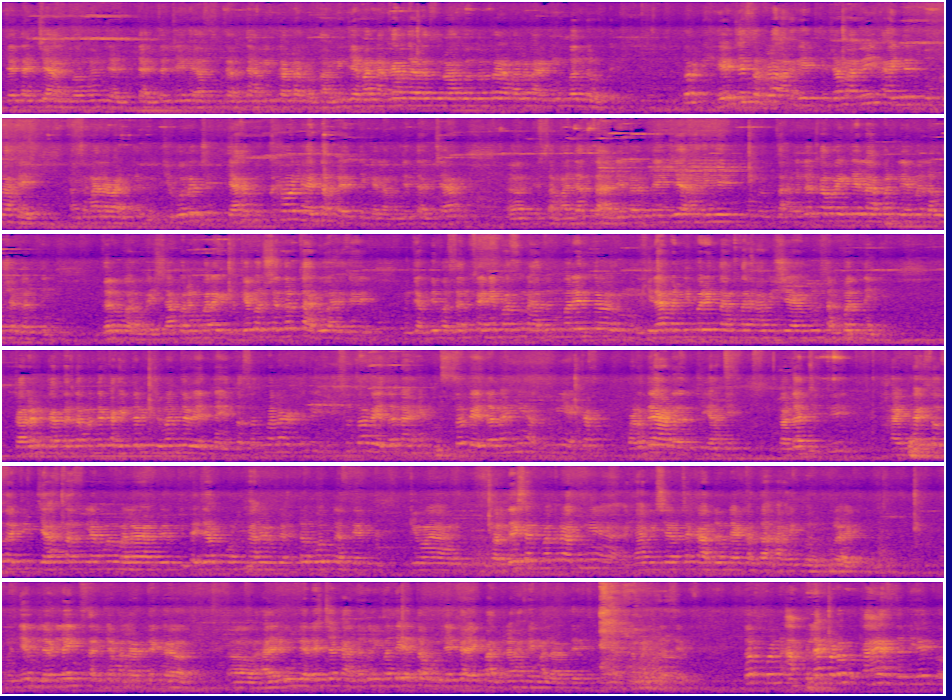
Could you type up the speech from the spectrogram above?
ते त्यांचे अनुभव म्हणजे त्यांचं जे असं असतं आम्ही कटात होतो. आम्ही जेव्हा नकार द्यायला सुरुवात होतो तर आम्हाला बँकिंग बंद होते. तर हे जे सगळं आहे त्याच्या मागेही काहीतरी दुःख आहे. असं मला वाटतं. जिगोलोची त्या दुःखावर लिहायचा प्रयत्न केला. म्हणजे त्याच्या समाजात चाललेलं ते जे आहे चांगलं का वाईट आपण लेबल लावू शकत नाही. जर व- परंपरा इतके वर्ष तर चालू आहे. म्हणजे अगदी वसंत सेनेपासून अजूनपर्यंत अं, हिरामंडीपर्यंत आमचा हा विषय अजून संपत नाही. कारण का त्याच्यामध्ये काहीतरी जिवंत वेदना आहे तसंच मला वाटतं की ही सुद्धा वेदना आहे पुस्तक वेदना ही अजूनही एका पडद्याआडची आहे. कदाचित ती हायफाय सोसायटी जास्त असल्यामुळे मला वाटतं की त्याच्यावर कोण फार व्यक्त होत नसेल किंवा परदेशात मात्र अजून ह्या विषयाच्या कादंबऱ्या कथा आहेत भरपूर आहेत. म्हणजे ब्लड लाईन सारख्या मला वाटते आयरिन गॅरेजच्या कादंबरीमध्ये याचा उल्लेख आहे पात्र आहे मला वाटते असं माहीत असेल. तर पण आपल्याकडं काय असतं की एक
